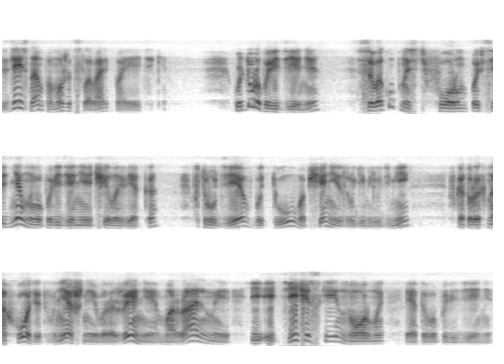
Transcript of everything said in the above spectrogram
Здесь нам поможет словарь поэтики. Культура поведения – совокупность форм повседневного поведения человека в труде, в быту, в общении с другими людьми, в которых находят внешние выражения моральные и этические нормы этого поведения.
